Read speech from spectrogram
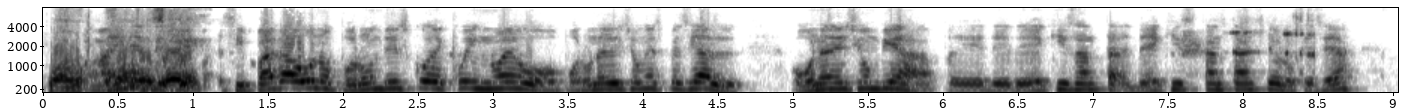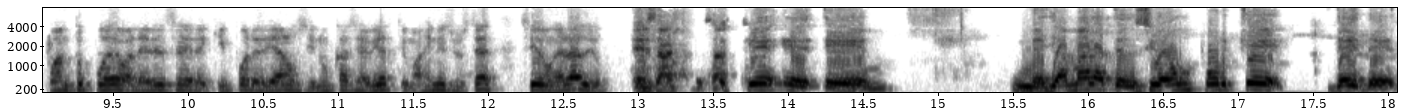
Juan- Imagínense, si, si paga uno por un disco de Queen nuevo o por una edición especial o una edición vieja eh, de, de, X, anta- de X cantante o lo que sea, ¿cuánto puede valer ese del equipo herediano si nunca se ha abierto? Imagínese usted, sí, don Eladio. Exacto, Es que eh, eh, me llama la atención porque desde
